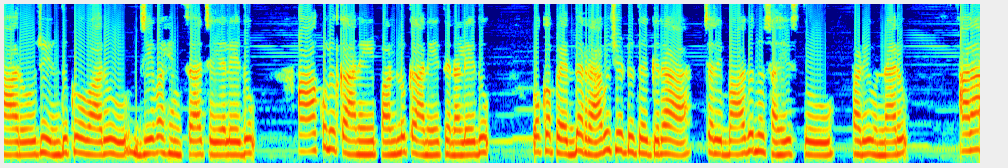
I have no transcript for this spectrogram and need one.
ఆ రోజు ఎందుకో వారు జీవహింస చేయలేదు. ఆకులు కానీ పండ్లు కానీ తినలేదు. ఒక పెద్ద రావి చెట్టు దగ్గర చలి బాధను సహిస్తూ పడి ఉన్నారు. అలా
